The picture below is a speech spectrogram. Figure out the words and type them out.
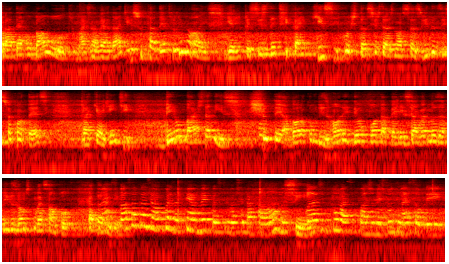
para derrubar o outro, mas na verdade isso está dentro de nós e a gente precisa identificar em que circunstâncias das nossas vidas isso acontece para que a gente dê um basta nisso. Chutei a bola, como diz Rony, deu um pontapé inicial. Agora, meus amigos, vamos conversar um pouco. Mas Catarina. posso só trazer uma coisa que tem a ver com isso que você está falando? Sim. Quando a gente conversa com a juventude né, sobre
